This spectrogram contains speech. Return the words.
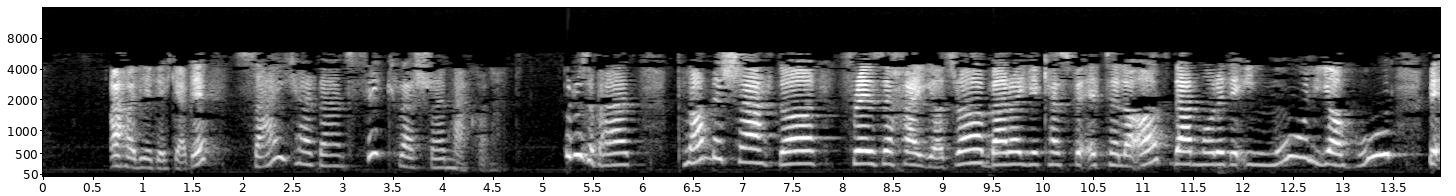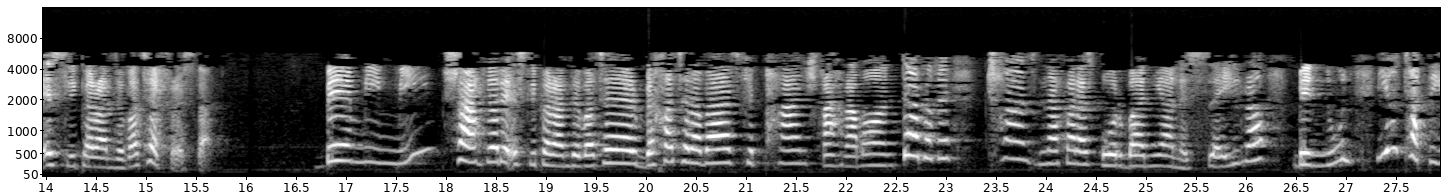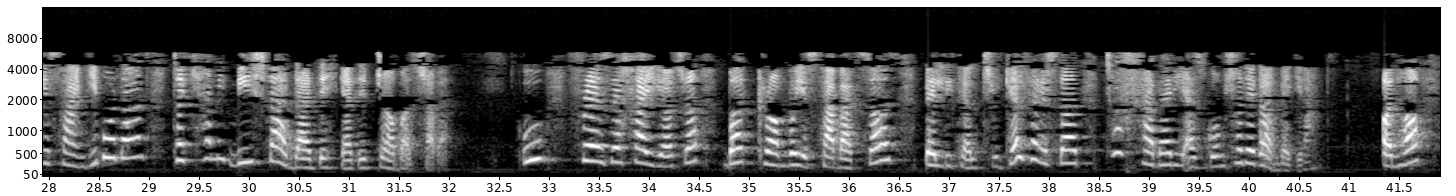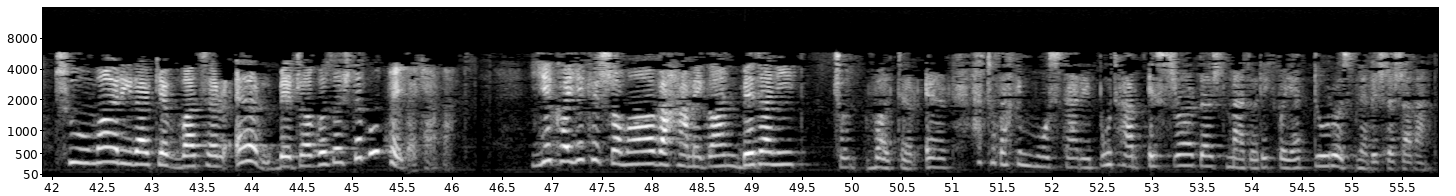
اهالی دهکده سعی کردند فکرش را نکنند. روز بعد پلام شهردار فریز خیاط را برای کسب اطلاعات در مورد این مول یا هول به اسلیپراند واتر فرستاد. به میمی شهردار اسلیپراندواتر به خاطر آورد که پنج قهرمان در واقع چند نفر از قربانیان سیل را به نول یا تپه سنگی بردند تا کمی بیشتر در دهکده جاباز شود. او فرز خیاط را با کرامبوی سبد ساز به لیتل تریکل فرستاد تا خبری از گمشدگان بگیرند. آنها توماری را که واتر ارل به جا گذاشته بود پیدا کردند. یکایک شما و همگان بدانید چون والتر ارل حتی وقتی مضطرب بود هم اصرار داشت مدارک باید درست نوشته شوند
